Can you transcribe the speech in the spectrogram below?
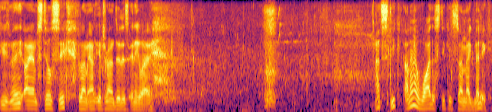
Excuse me, I am still sick, but I'm out here trying to do this anyway. That stick, I don't know why the stick is so magnetic.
